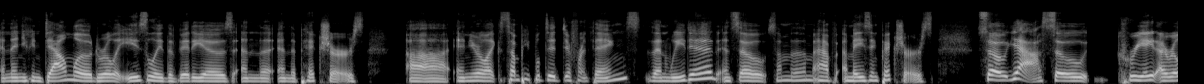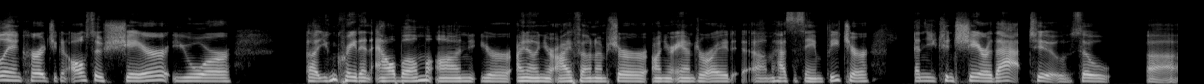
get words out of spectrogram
and then you can download really easily the videos and the and the pictures uh, and you're like some people did different things than we did and so some of them have amazing pictures so yeah so create i really encourage you can also share your uh, you can create an album on your i know on your iphone i'm sure on your android um, has the same feature and you can share that too so uh,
